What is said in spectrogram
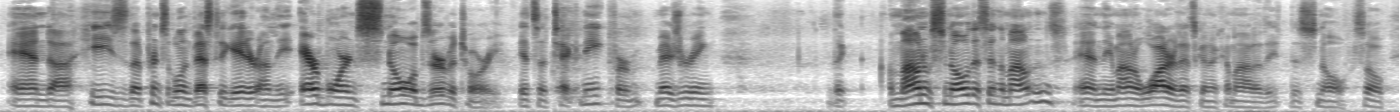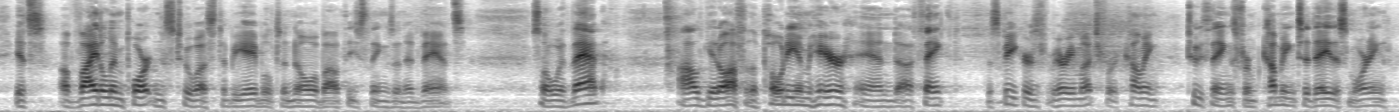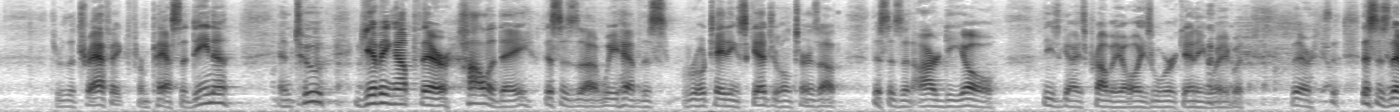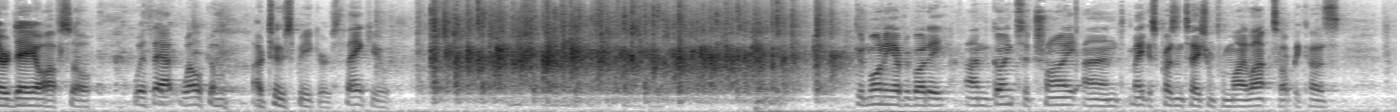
and uh, he's the principal investigator on the Airborne Snow Observatory. It's a technique for measuring the amount of snow that's in the mountains and the amount of water that's going to come out of the, the snow. So it's of vital importance to us to be able to know about these things in advance. So with that, I'll get off of the podium here and uh, thank the speakers very much for coming. Two things from coming today this morning through the traffic from Pasadena, and two, giving up their holiday. This is uh, we have this rotating schedule. And turns out this is an RDO. These guys probably always work anyway, but this is their day off. So, with that, welcome our two speakers. Thank you. Good morning, everybody. I'm going to try and make this presentation from my laptop because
